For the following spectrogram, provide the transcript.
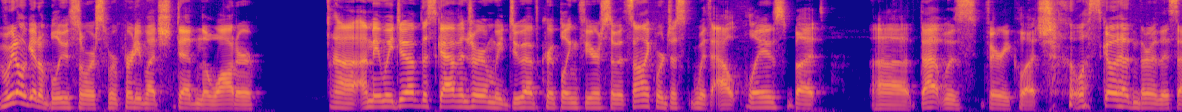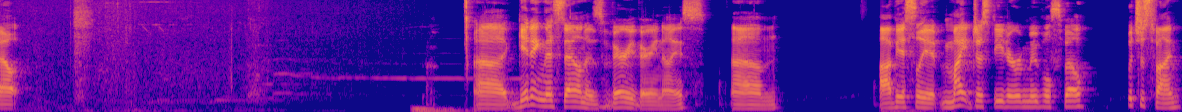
If we don't get a blue source, we're pretty much dead in the water. Uh, I mean, we do have the scavenger and we do have crippling fear, so it's not like we're just without plays, but uh, that was very clutch. Let's go ahead and throw this out. Uh, getting this down is very, very nice. Um, obviously, it might just need a removal spell, which is fine.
